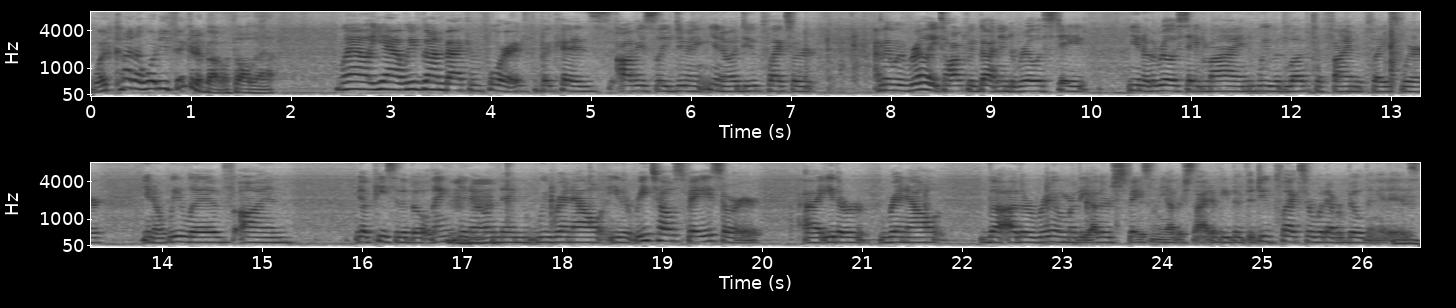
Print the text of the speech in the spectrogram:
What kind of what are you thinking about with all that? Well, yeah, we've gone back and forth because obviously doing, you know, a duplex or, I mean, we've really talked, we've gotten into real estate, you know, the real estate mind. We would love to find a place where, you know, we live on a piece of the building, you know, and then we rent out either retail space or uh, either rent out the other room or the other space on the other side of either the duplex or whatever building it is.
